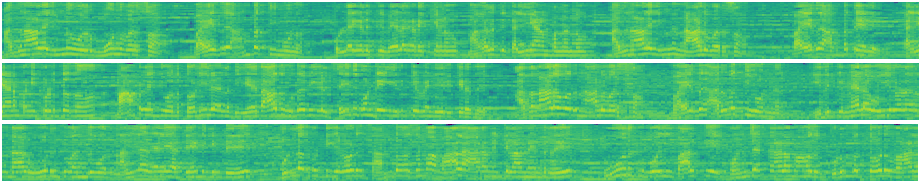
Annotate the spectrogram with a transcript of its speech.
அதனால இன்னும் ஒரு மூணு வருஷம். வயது ஐம்பத்தி மூணு. பிள்ளைகளுக்கு வேலை கிடைக்கணும் மகளுக்கு கல்யாணம் பண்ணணும். அதனால இன்னும் நாலு வருஷம். வயது 57 கல்யாணம் பண்ணி கொடுத்ததும் மாப்பிள்ளைக்கு ஒரு தொழில் அல்லது ஏதாவது உதவிகள் செய்து கொண்டே இருக்க வேண்டியிருக்கிறது. அதனால ஒரு நாலு வருஷம். வயது அறுபத்தி ஒன்னு இதுக்கு மேல உயிரோட இருந்தால் ஊருக்கு வந்து ஒரு நல்ல வேலையா தேடிக்கிட்டு புள்ள குட்டிகளோடு சந்தோஷமா வாழ ஆரம்பிக்கலாம் என்று ஊருக்கு போய் வாழ்க்கையை கொஞ்ச காலமாவது குடும்பத்தோடு வாழ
